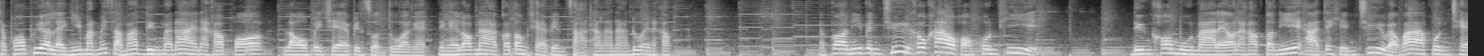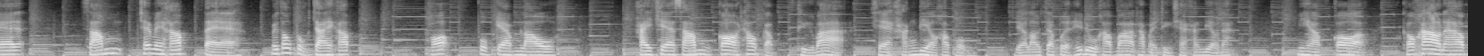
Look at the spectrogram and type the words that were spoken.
เฉพาะเพื่อนอะไรอย่างนี้มันไม่สามารถดึงมาได้นะครับ เพราะเราไปแชร์เป็นส่วนตัวไงยังไงรอบหน้าก็ต้องแชร์เป็นสาธารณะด้วยนะครับ แล้วก็นี้เป็นชื่อคร่าวๆของคนที่ดึงข้อมูลมาแล้วนะครับ ตอนนี้อาจจะเห็นชื่อแบบว่าคนแชร์ซ้ำใช่ไหมครับ แต่ไม่ต้องตกใจครับ ราะโปรแกรมเราใครแชร์ซ้ำก็เท่ากับถือว่าแชร์ครั้งเดียวครับผม เดี๋ยวเราจะเปิดให้ดูครับว่าทำไมถึงแชร์ครั้งเดียวนะ นี่ครับก็คร่าวๆนะครับ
